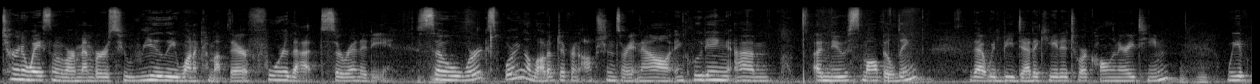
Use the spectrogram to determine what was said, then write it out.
turn away some of our members who really want to come up there for that serenity. So we're exploring a lot of different options right now, including um, a new small building that would be dedicated to our culinary team. We've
